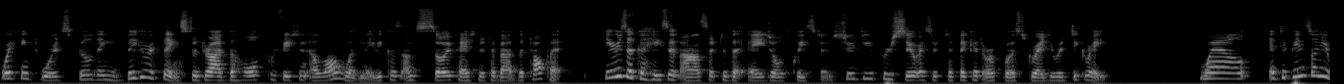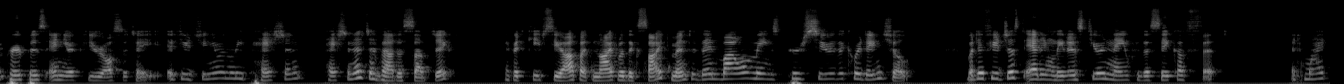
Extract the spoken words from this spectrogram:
working towards building bigger things to drive the whole profession along with me because I'm so passionate about the topic. Here's a cohesive answer to the age old question Should you pursue a certificate or a postgraduate degree? Well, it depends on your purpose and your curiosity. If you're genuinely passion, passionate about a subject, if it keeps you up at night with excitement, then by all means pursue the credential. But if you're just adding letters to your name for the sake of fit, it might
